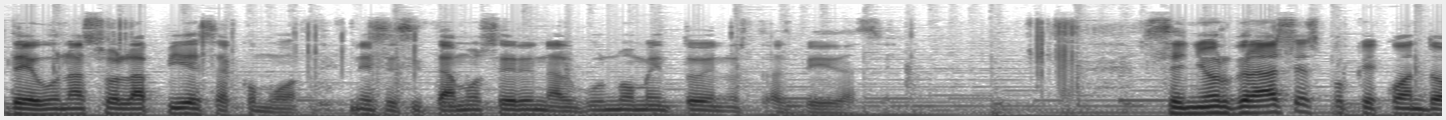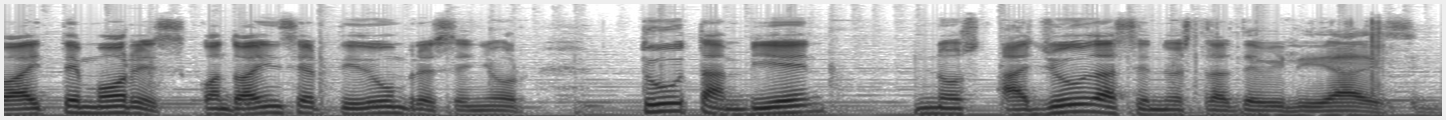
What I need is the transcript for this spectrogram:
de una sola pieza como necesitamos ser en algún momento de nuestras vidas, Señor. Señor, gracias porque cuando hay temores, cuando hay incertidumbres, Señor, tú también nos ayudas en nuestras debilidades, Señor.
